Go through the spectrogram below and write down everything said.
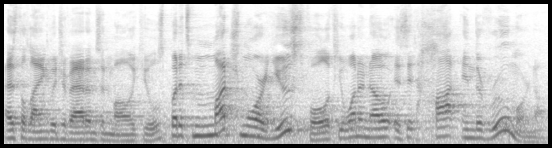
as the language of atoms and molecules, but it's much more useful if you want to know is it hot in the room or not.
